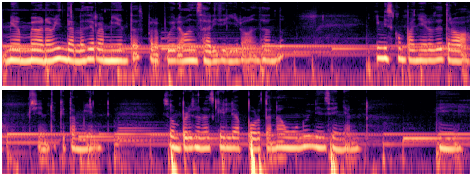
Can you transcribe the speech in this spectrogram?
me van a brindar las herramientas para poder avanzar y seguir avanzando y mis compañeros de trabajo. Siento que también son personas que le aportan a uno y le enseñan eh,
